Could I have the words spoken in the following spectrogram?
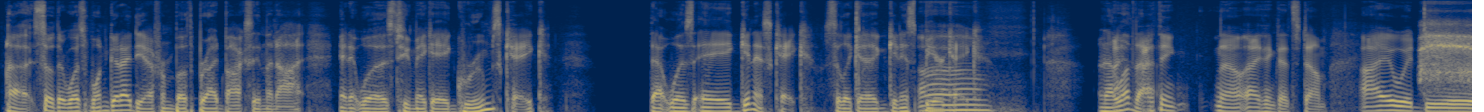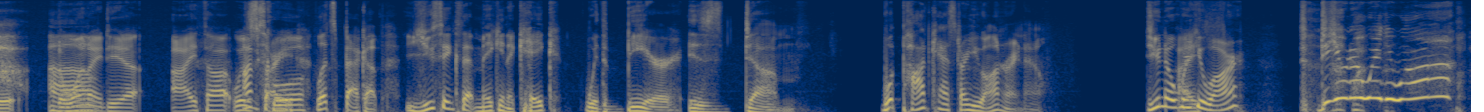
Uh, so there was one good idea from both Bride Box and the Knot, and it was to make a groom's cake that was a Guinness cake. So like a Guinness beer cake. Um, And I love that. I think no, I think that's dumb. I would do the one Um, idea I thought was I'm sorry. cool. Let's back up. You think that making a cake with beer is dumb? What podcast are you on right now? Do you know where I- you are? Do you know where you are?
